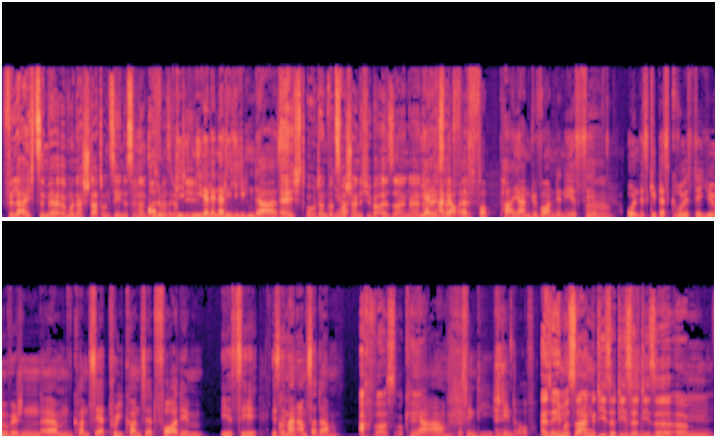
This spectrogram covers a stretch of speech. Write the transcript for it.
Vielleicht sind wir ja irgendwo in der Stadt und sehen das in einem, Oh, du, nicht, ob die, Niederländer, die lieben das. Echt? Oh, dann wird es Ja. wahrscheinlich überall sein. Ja, werd die haben ja halt auch erst vor ein paar Jahren gewonnen, den ESC. Ah. Und es gibt das größte Eurovision-Konzert, Pre-Konzert vor dem ESC, ist immer in Amsterdam. Ach was, okay. Ja, deswegen die stehen drauf. Also ich muss sagen, diese, diese, diese ähm,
